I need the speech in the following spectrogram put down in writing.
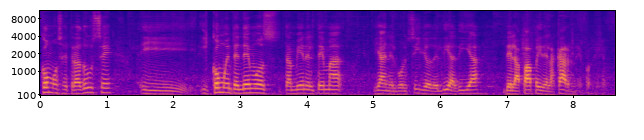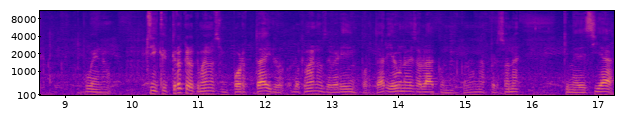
cómo se traduce y, cómo entendemos también el tema ya en el bolsillo del día a día de la papa y de la carne, por ejemplo. Bueno, sí, creo que lo que más nos importa y lo, que más nos debería de importar, y alguna vez hablaba con una persona que me decía,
